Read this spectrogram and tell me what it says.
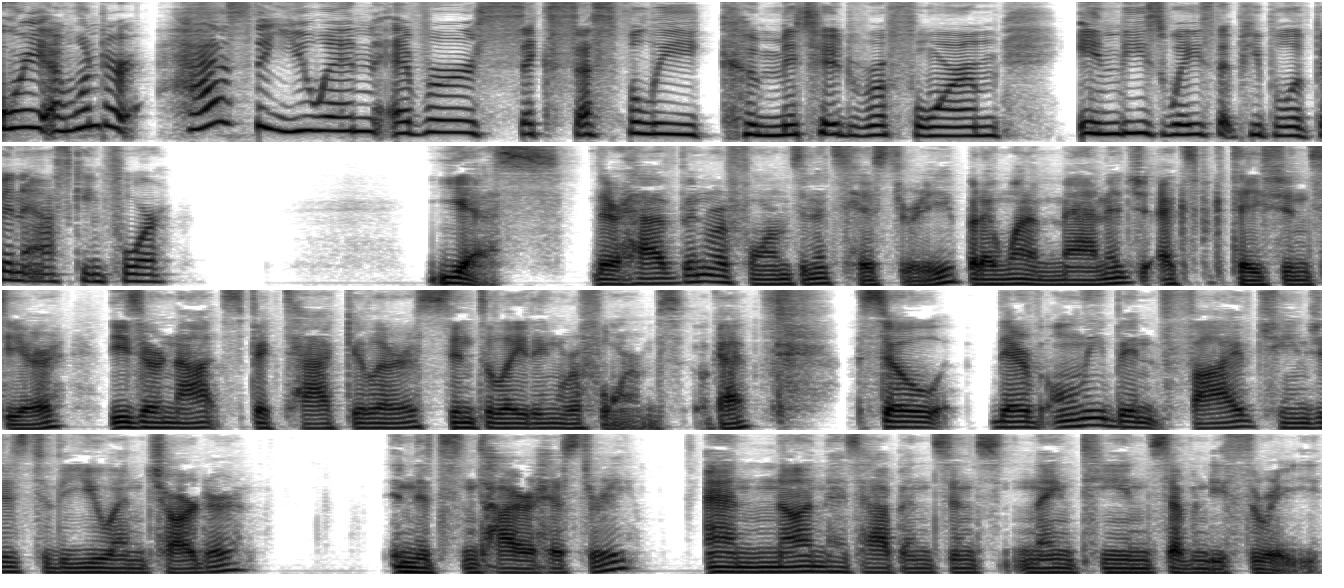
Uri, I wonder, has the UN ever successfully committed reform in these ways that people have been asking for? Yes, there have been reforms in its history, but I want to manage expectations here. These are not spectacular, scintillating reforms, okay? So there have only been five changes to the UN Charter in its entire history, and none has happened since 1973.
